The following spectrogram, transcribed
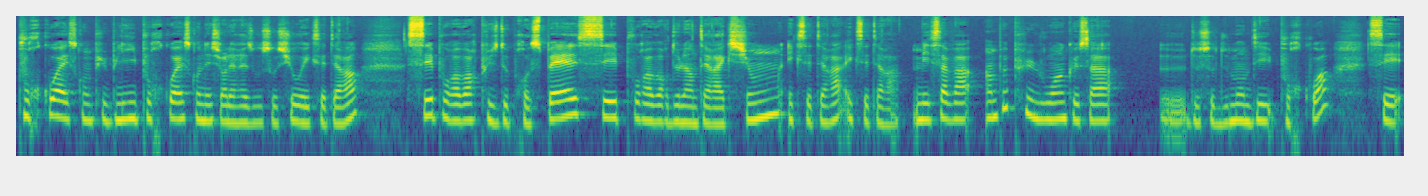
pourquoi est-ce qu'on publie, pourquoi est-ce qu'on est sur les réseaux sociaux, etc. C'est pour avoir plus de prospects, c'est pour avoir de l'interaction, etc., etc. Mais ça va un peu plus loin que ça euh, de se demander pourquoi. C'est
